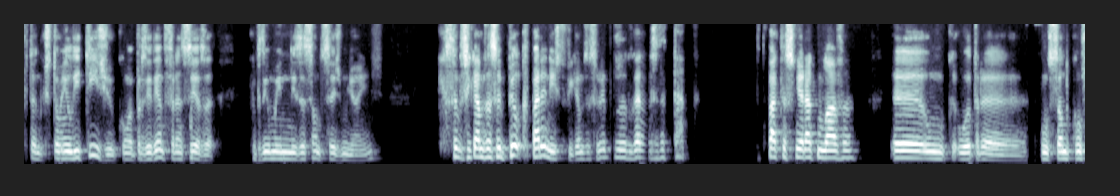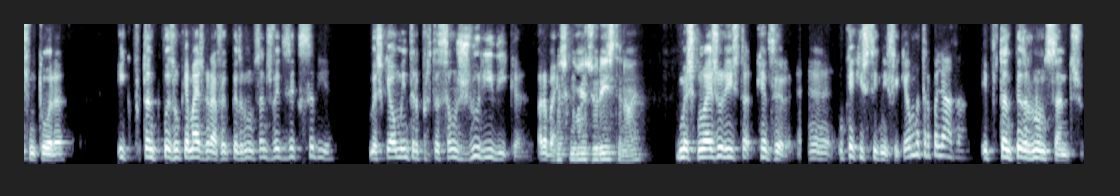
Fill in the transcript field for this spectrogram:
portanto, que estão em litígio com a presidente francesa que pediu uma indenização de 6 milhões, que ficámos a saber, reparem nisto, ficámos a saber pelos advogados da TAP de facto a senhora acumulava uh, um, outra função de consultora e que, portanto, depois o que é mais grave é que Pedro Nuno Santos veio dizer que sabia, mas que é uma interpretação jurídica. Ora bem, mas que não é jurista, não é? Mas que não é jurista. Quer dizer, uh, o que é que isto significa? É uma atrapalhada. E, portanto, Pedro Nuno Santos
